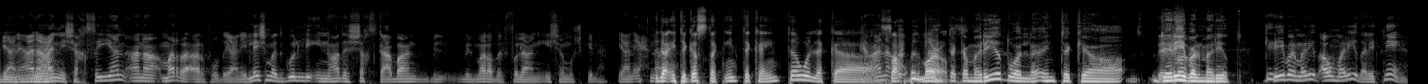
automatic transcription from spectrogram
يعني أنا عني شخصيا أنا مرة أرفض يعني ليش ما تقول لي إنه هذا الشخص تعبان بال- بالمرض الفلاني إيش المشكلة يعني إحنا لا أنت قصدك أنت كأنت ولا كأنا كصاحب المرض أنت كمريض ولا أنت كقريب. المريض؟ قريب المريض أو مريض الاثنين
